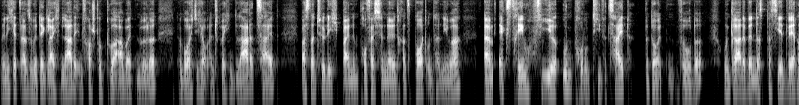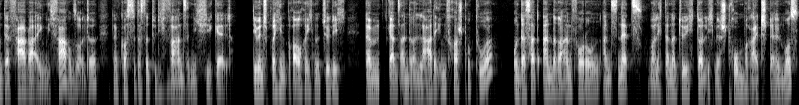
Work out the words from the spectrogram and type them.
Wenn ich jetzt also mit der gleichen Ladeinfrastruktur arbeiten würde, dann bräuchte ich auch entsprechend Ladezeit, was natürlich bei einem professionellen Transportunternehmer ähm, extrem viel unproduktive Zeit bedeuten würde. Und gerade wenn das passiert, während der Fahrer eigentlich fahren sollte, dann kostet das natürlich wahnsinnig viel Geld. Dementsprechend brauche ich natürlich ähm, ganz andere Ladeinfrastruktur, und das hat andere Anforderungen ans Netz, weil ich dann natürlich deutlich mehr Strom bereitstellen muss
